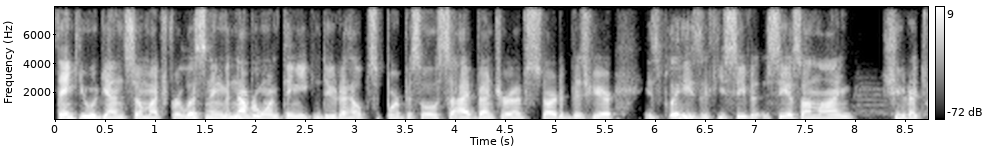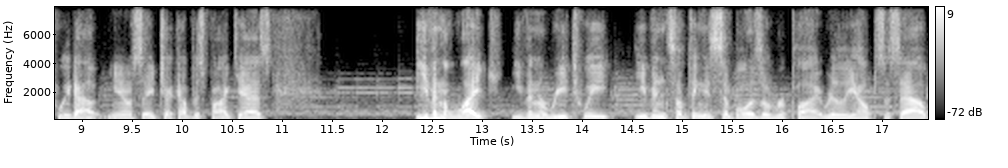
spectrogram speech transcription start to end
Thank you again so much for listening. The number one thing you can do to help support this little side venture I've started this year is please, if you see see us online, shoot a tweet out. You know, say check out this podcast. Even a like, even a retweet, even something as simple as a reply really helps us out.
